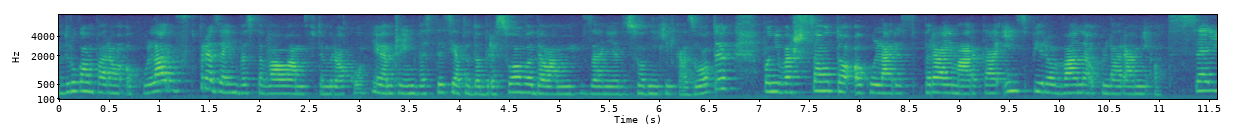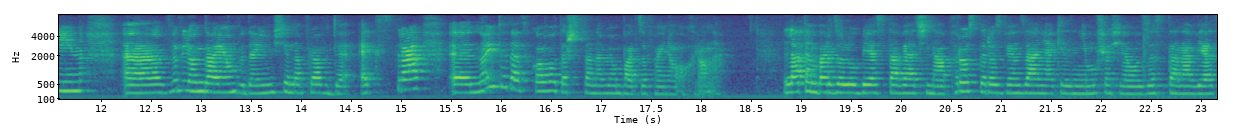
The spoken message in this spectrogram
drugą parą okularów, w które zainwestowałam w tym roku, nie wiem czy inwestycja to dobre słowo, dałam za nie dosłownie kilka złotych, ponieważ są to okulary z Primarka, inspirowane okularami od Celine. E, wyglądają, wydaje mi się, naprawdę ekstra. E, no i dodatkowo też stanowią bardzo fajną ochronę. Latem bardzo lubię stawiać na proste rozwiązania, kiedy nie muszę się zastanawiać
